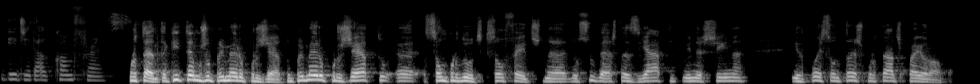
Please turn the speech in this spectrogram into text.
Digital Conference. Portanto, aqui temos o primeiro projeto. O primeiro projeto eh, são produtos que são feitos no Sudeste Asiático e na China e depois são transportados para a Europa.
